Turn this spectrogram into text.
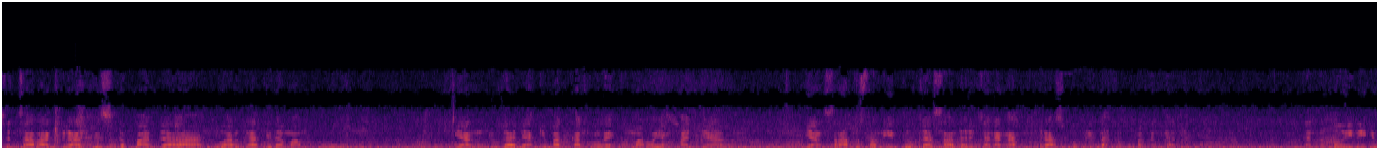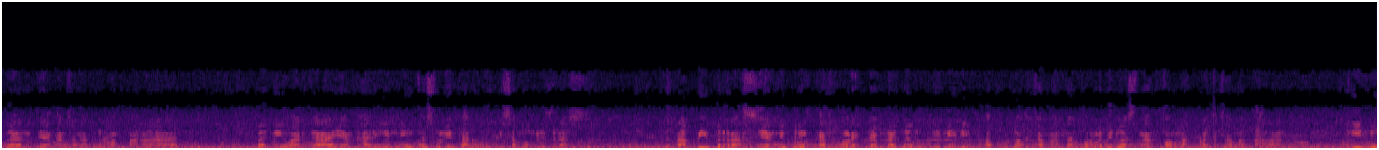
secara gratis kepada keluarga tidak mampu yang juga diakibatkan oleh kemarau yang panjang. Yang 100 ton itu berasal dari cadangan beras pemerintah Kabupaten Garut dan tentu ini juga nanti akan sangat bermanfaat bagi warga yang hari ini kesulitan untuk bisa membeli beras. Tetapi beras yang diberikan oleh Pemda Garut ini di 42 kecamatan kurang lebih 2,5 ton lah per kecamatan. Ini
